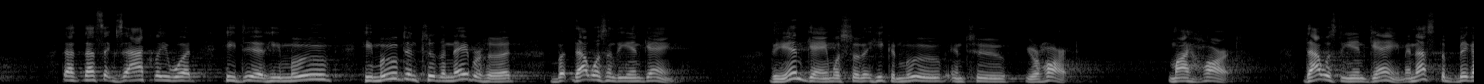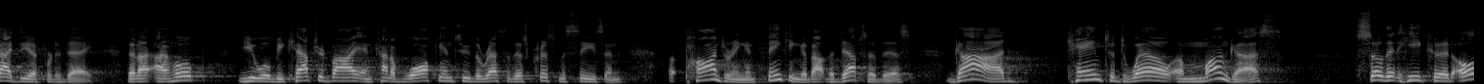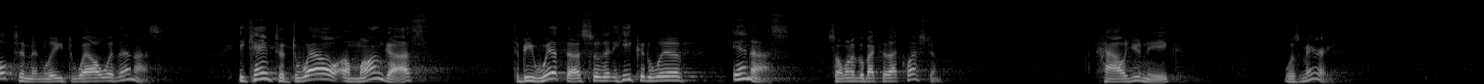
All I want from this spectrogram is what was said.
that, that's exactly what he did. He moved, he moved into the neighborhood, but that wasn't the end game. The end game was so that he could move into your heart, my heart. That was the end game. And that's the big idea for today that I, I hope you will be captured by and kind of walk into the rest of this Christmas season uh, pondering and thinking about the depths of this. God came to dwell among us so that he could ultimately dwell within us. He came to dwell among us, to be with us, so that he could live in us. So I want to go back to that question How unique was Mary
